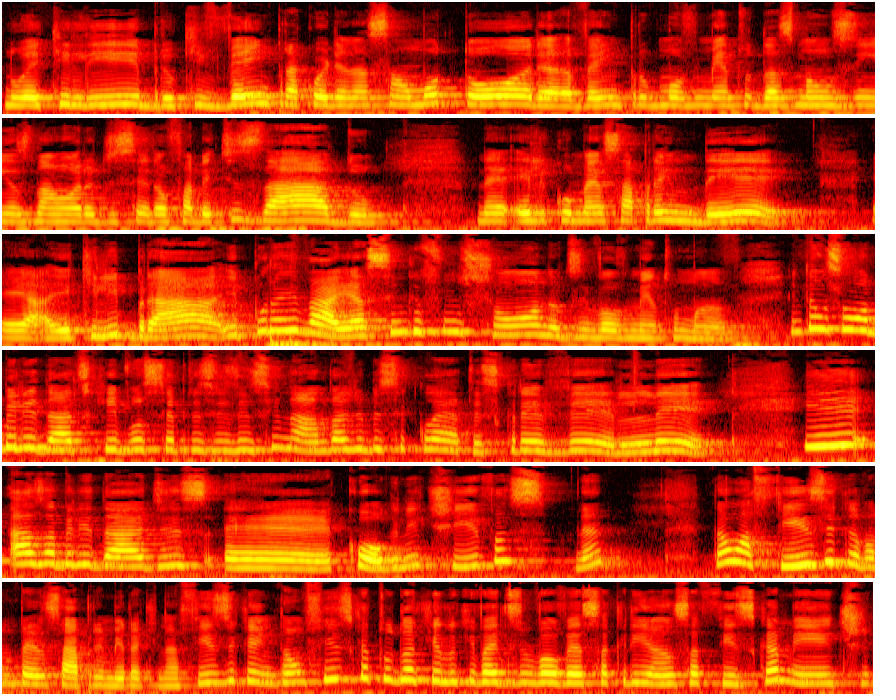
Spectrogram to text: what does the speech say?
no equilíbrio que vem para a coordenação motora, vem para o movimento das mãozinhas na hora de ser alfabetizado, né? Ele começa a aprender é, equilibrar e por aí vai. É assim que funciona o desenvolvimento humano. Então são habilidades que você precisa ensinar: andar de bicicleta, escrever, ler e as habilidades é, cognitivas, né? Então, a física, vamos pensar primeiro aqui na física. Então, física é tudo aquilo que vai desenvolver essa criança fisicamente,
